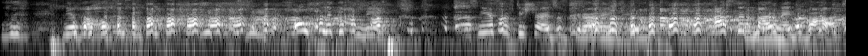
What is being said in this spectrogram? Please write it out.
nee wel. Ongelukkig nie. Dis nie 'n 50 shades of grey nie. As dit maar net was.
